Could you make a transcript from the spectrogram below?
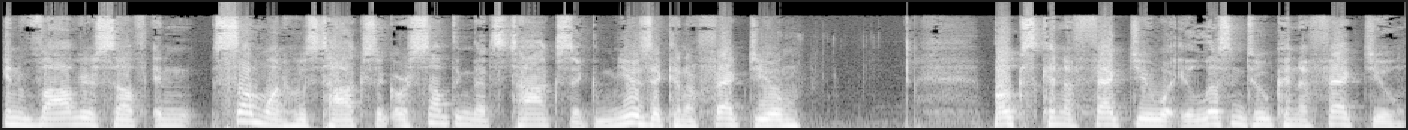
involve yourself in someone who's toxic or something that's toxic. Music can affect you. Books can affect you. What you listen to can affect you.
